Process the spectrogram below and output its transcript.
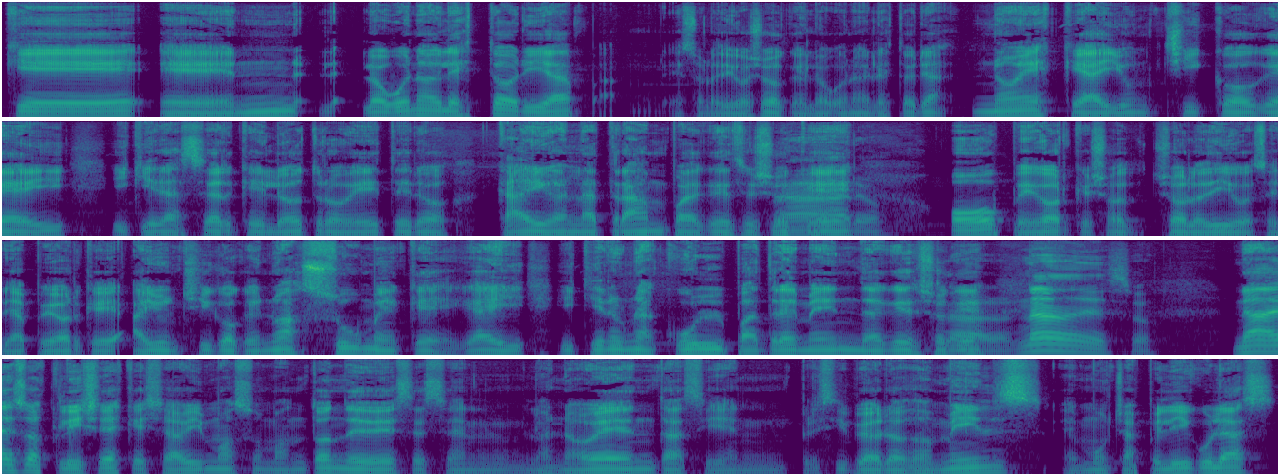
que eh, lo bueno de la historia, eso lo digo yo, que es lo bueno de la historia, no es que hay un chico gay y quiere hacer que el otro hétero caiga en la trampa, qué sé yo qué. Claro. O peor, que yo, yo lo digo, sería peor que hay un chico que no asume que es gay y tiene una culpa tremenda, qué sé yo qué. Claro, nada de eso. Nada de esos clichés que ya vimos un montón de veces en los 90s y en principio de los 2000s, en muchas películas.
